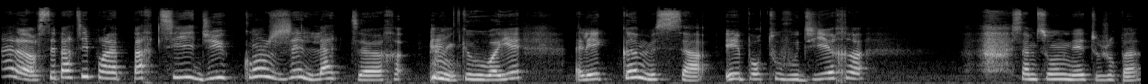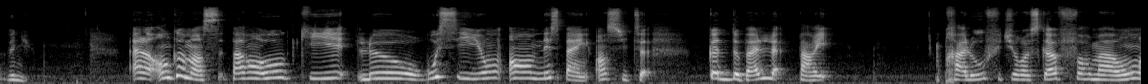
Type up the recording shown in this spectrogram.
Alors, c'est parti pour la partie du congélateur que vous voyez, elle est comme ça. Et pour tout vous dire, Samsung n'est toujours pas venu. Alors, on commence par en haut qui est le Roussillon en Espagne. Ensuite, Côte d'Opale, Paris. Pralou, Futuroscope, Formaon,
